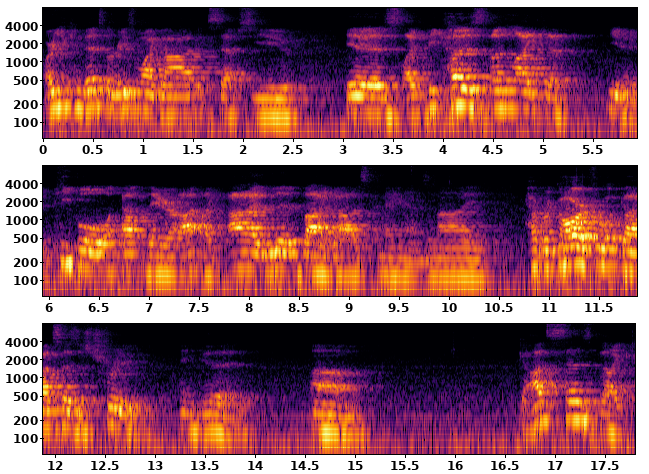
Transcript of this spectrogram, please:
Are you convinced the reason why God accepts you is like because unlike the you know people out there, I like I live by God's commands and I have regard for what God says is true and good. Um, God says like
